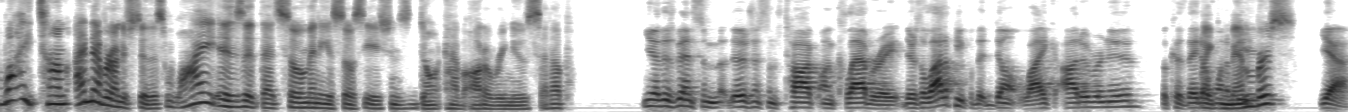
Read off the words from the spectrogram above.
why tom i never understood this. Why is it that so many associations don't have auto renew set up? You know there's been some there's been some talk on collaborate. There's a lot of people that don't like auto renew because they don't like want to members. Be, yeah,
